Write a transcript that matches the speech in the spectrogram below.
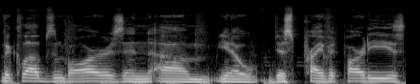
the clubs and bars, and um, you know, just private parties.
